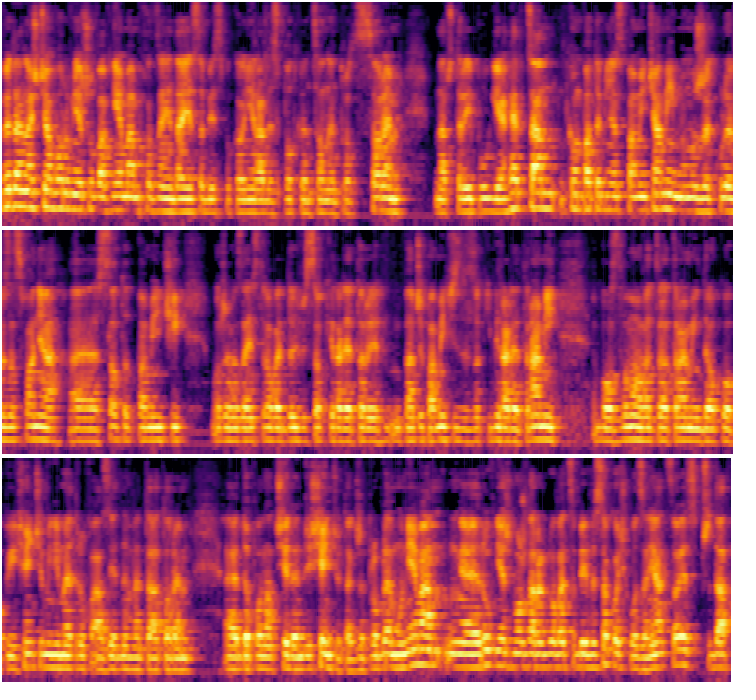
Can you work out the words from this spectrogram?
Wydajnościowo również uwag nie mam, chodzenie daje sobie spokojnie radę z podkręconym procesorem na 4,5 GHz. Kompatybilne z pamięciami, mimo że cooler zasłania e, slot od pamięci, możemy zainstalować dość wysokie radiatory, znaczy pamięci z wysokimi radiatorami, bo z dwoma wentylatorami do około 50 mm, a z jednym wentylatorem e, do ponad 70, także problemu nie ma. E, Również można regulować sobie wysokość chłodzenia, co jest przydatne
